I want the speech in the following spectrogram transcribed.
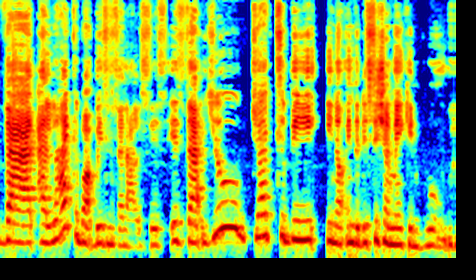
that I like about business analysis is that you get to be, you know, in the decision making room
